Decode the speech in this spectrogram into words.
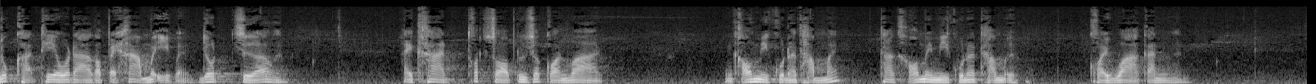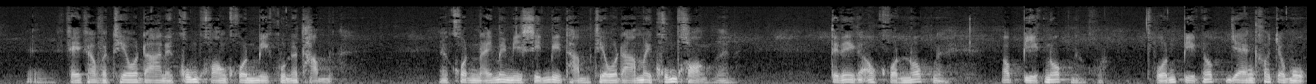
ลุกขะเทวดาก็ไปห้ามมาอีกเลยยศเสือ ให้ข้าทดสอบดูซะก่อนว่า เขามีคุณธรรมไหมถ้าเขาไม่มีคุณธรรมเออคอยว่ากันเหมือนใครข้าวเทวดาเนี่ยคุ้มครองคนมีคุณธรรมคนไหนไม่มีศีลมีธรรมเทวดาไม่คุ้มครองเลยแต่นี่ก็เอาขนนกเนี่ยเอาปีกนกเนี่ยขนปีกนก แยงเข้าจมูก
